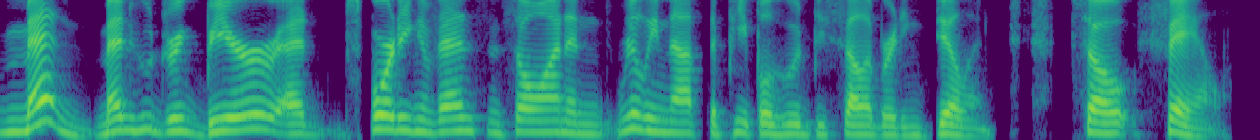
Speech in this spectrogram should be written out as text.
men, men who drink beer at sporting events and so on, and really not the people who would be celebrating Dylan. So fail.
